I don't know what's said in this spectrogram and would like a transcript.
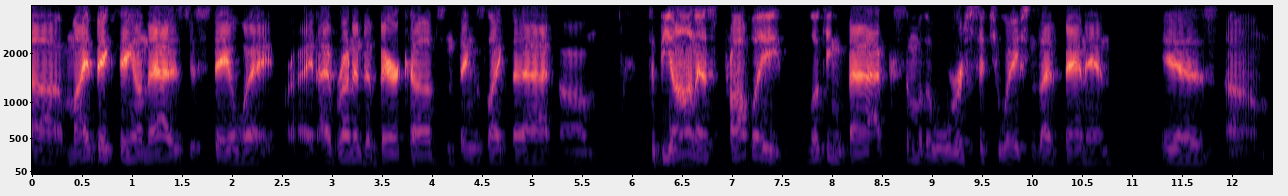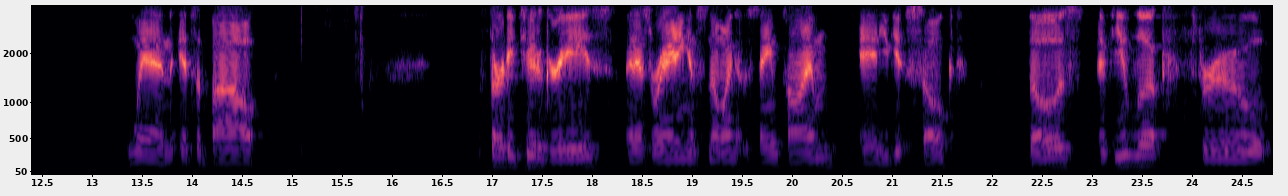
uh, my big thing on that is just stay away, right? I've run into bear cubs and things like that. Um, to be honest, probably looking back, some of the worst situations I've been in is um, when it's about 32 degrees and it's raining and snowing at the same time and you get soaked. Those, if you look through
